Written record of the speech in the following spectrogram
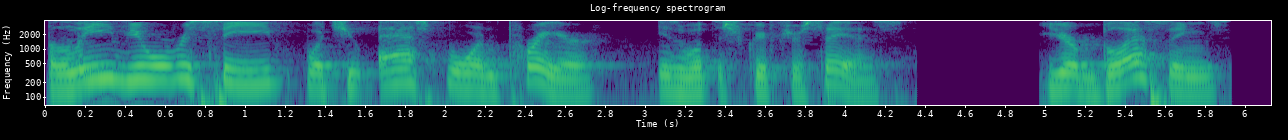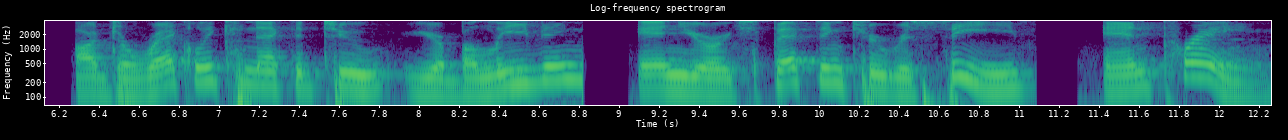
Believe you will receive what you ask for in prayer, is what the scripture says. Your blessings are directly connected to your believing and you're expecting to receive and praying.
